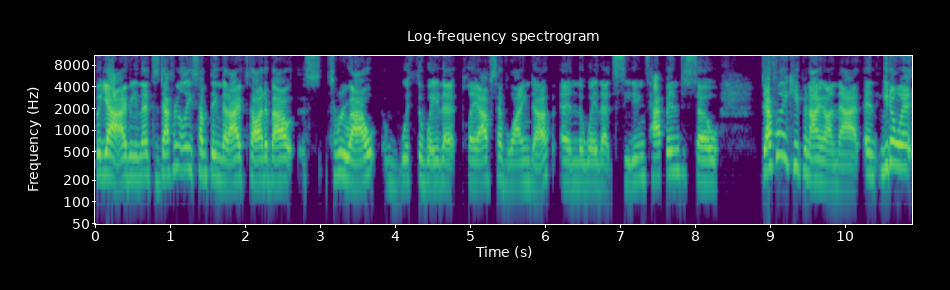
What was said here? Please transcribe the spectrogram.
but yeah, I mean, that's definitely something that I've thought about throughout with the way that playoffs have lined up and the way that seedings happened. So definitely keep an eye on that. And you know what?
